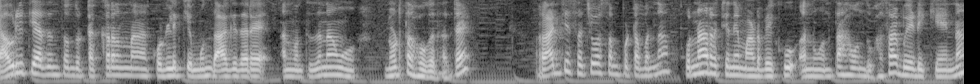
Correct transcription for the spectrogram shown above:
ಯಾವ ರೀತಿಯಾದಂಥ ಒಂದು ಟಕ್ಕರನ್ನು ಕೊಡಲಿಕ್ಕೆ ಮುಂದಾಗಿದ್ದಾರೆ ಅನ್ನುವಂಥದ್ದನ್ನು ನಾವು ನೋಡ್ತಾ ಹೋಗೋದಾದರೆ ರಾಜ್ಯ ಸಚಿವ ಸಂಪುಟವನ್ನು ಪುನರ್ರಚನೆ ಮಾಡಬೇಕು ಅನ್ನುವಂತಹ ಒಂದು ಹೊಸ ಬೇಡಿಕೆಯನ್ನು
